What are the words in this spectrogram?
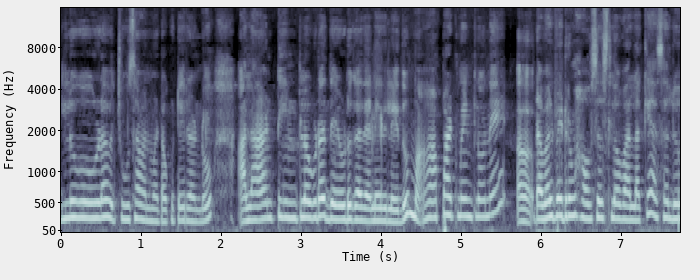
ఇల్లు కూడా చూసామన్నమాట. ఒకటి రెండు. అలాంటి ఇంట్లో కూడా దేవుడు గది అనేది లేదు. మా అపార్ట్మెంట్లోనే డబుల్ బెడ్రూమ్ హౌసెస్లో వాళ్ళకి అసలు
